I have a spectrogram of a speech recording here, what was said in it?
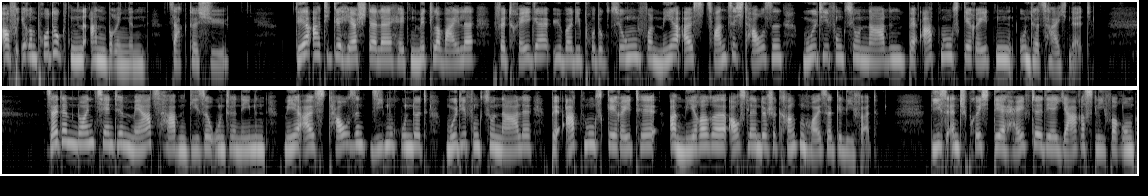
auf ihren Produkten anbringen, sagte Xu. Derartige Hersteller hätten mittlerweile Verträge über die Produktion von mehr als 20.000 multifunktionalen Beatmungsgeräten unterzeichnet. Seit dem 19. März haben diese Unternehmen mehr als 1700 multifunktionale Beatmungsgeräte an mehrere ausländische Krankenhäuser geliefert. Dies entspricht der Hälfte der Jahreslieferung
